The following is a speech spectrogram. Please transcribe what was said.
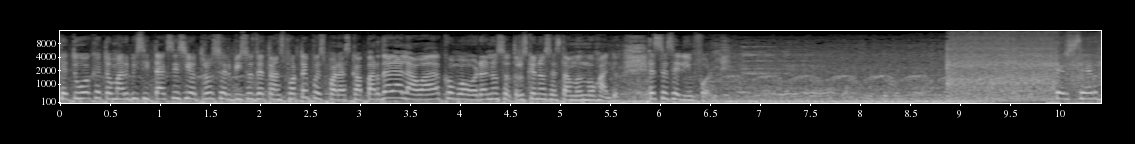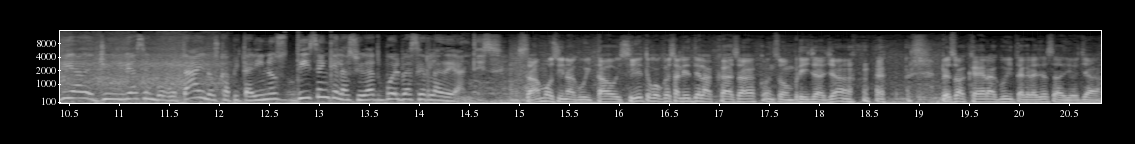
que tuvo que tomar visitaxis y otros servicios de transporte pues para escapar de la lavada como ahora nosotros que nos estamos mojando. Este es el informe. Tercer día de lluvias en Bogotá y los capitalinos dicen que la ciudad vuelve a ser la de antes. Estábamos sin agüita hoy, sí, tocó que salir de la casa con sombrilla ya. Empezó a caer agüita, gracias a Dios ya.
